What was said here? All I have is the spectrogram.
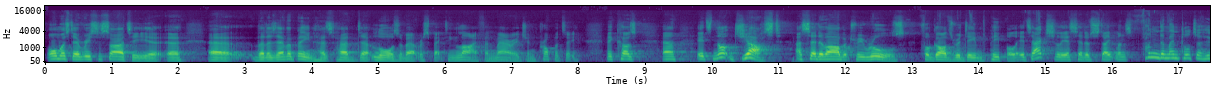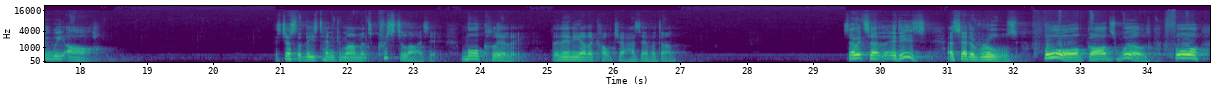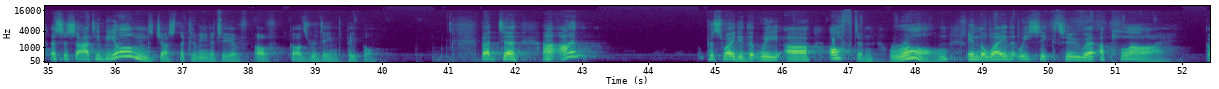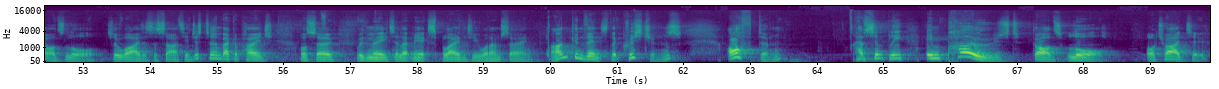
Almost every society uh, uh, uh, that has ever been has had uh, laws about respecting life and marriage and property because uh, it's not just a set of arbitrary rules for God's redeemed people, it's actually a set of statements fundamental to who we are. It's just that these Ten Commandments crystallize it more clearly than any other culture has ever done. So it's a, it is a set of rules for God's world, for a society beyond just the community of, of God's redeemed people. But uh, I'm persuaded that we are often wrong in the way that we seek to uh, apply God's law to wider society. And just turn back a page or so with me to let me explain to you what I'm saying. I'm convinced that Christians often have simply imposed God's law or tried to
